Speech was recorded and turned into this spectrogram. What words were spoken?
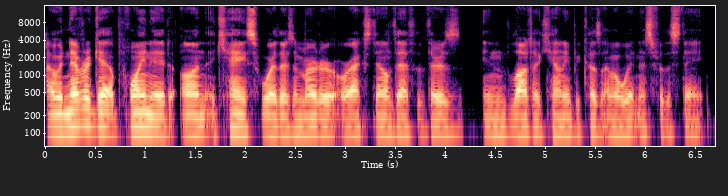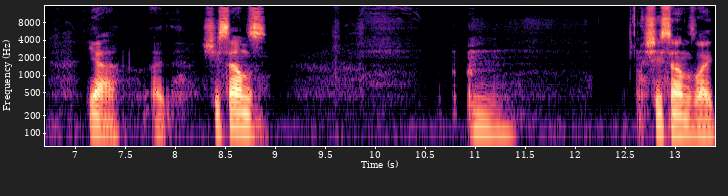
I would never get appointed on a case where there's a murder or accidental death that there's in Latah County because I'm a witness for the state. Yeah, I, she sounds. She sounds like.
